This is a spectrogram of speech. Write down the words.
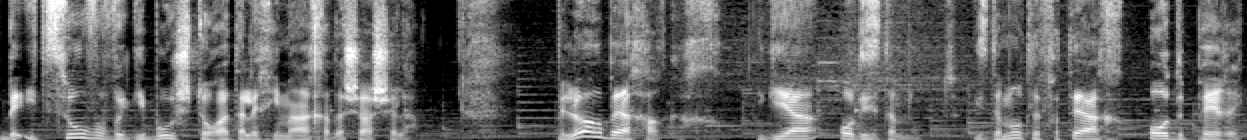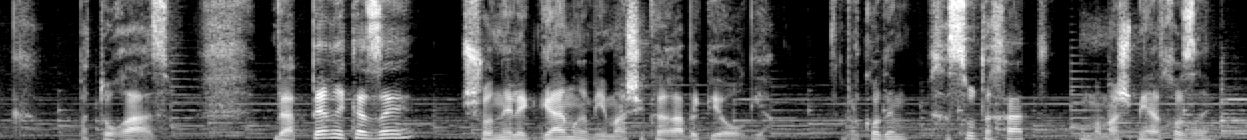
בעיצוב ובגיבוש תורת הלחימה החדשה שלה. ולא הרבה אחר כך הגיעה עוד הזדמנות, הזדמנות לפתח עוד פרק בתורה הזו. והפרק הזה שונה לגמרי ממה שקרה בגיאורגיה. אבל קודם, חסות אחת, וממש מיד חוזרים.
